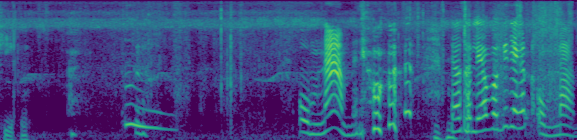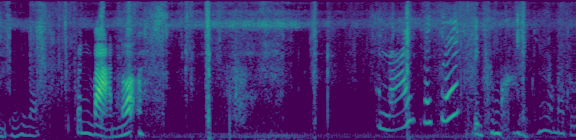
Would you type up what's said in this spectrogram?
ฉีด อืม อมน้ำเนี่ยเดี๋ยวเดี๋ยวเสร็จแล้วมันก็ยังกันอมน้ำอยู่พี่น้องเป็นบานเนาะไหนเล็กเป็นคืมคืมที่เรามาดู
